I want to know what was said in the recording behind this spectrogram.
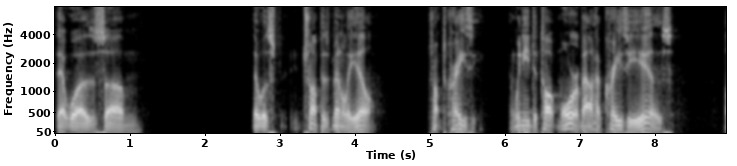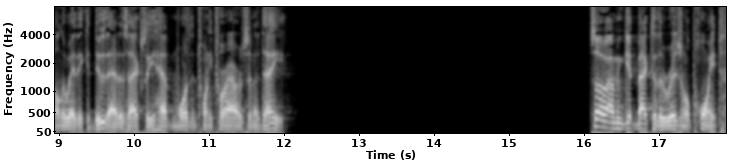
that was um, that was Trump is mentally ill. Trump's crazy, and we need to talk more about how crazy he is. The only way they could do that is actually have more than 24 hours in a day. So, I mean, get back to the original point.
